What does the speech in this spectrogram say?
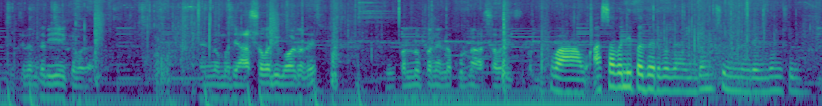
त्याच्यानंतर ही एक आहे बघा. हँडलूममध्ये आसावाली बॉर्डर आहे. पल्लू पण याला पूर्ण आसावालीची पल्लू. वाव असावली पदर बघा एकदम सुंदर एकदम सुंदर.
